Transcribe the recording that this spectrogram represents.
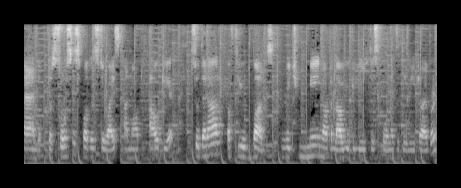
and the sources for this device are not out yet so there are a few bugs which may not allow you to use this phone as a daily driver.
